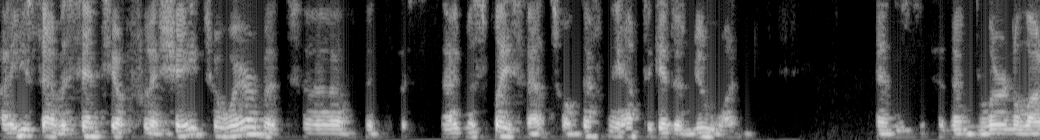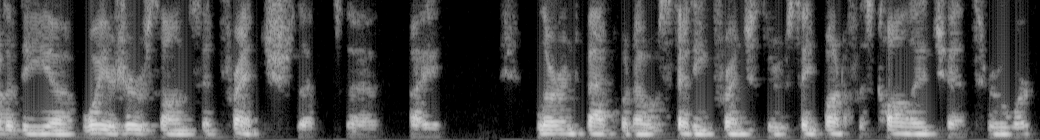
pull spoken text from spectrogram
I used to have a ceinture fléché to wear, but uh, I misplaced that, so I'll definitely have to get a new one. And, and then learn a lot of the uh, voyageur songs in French that uh, I learned back when I was studying French through St. Boniface College and through work.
